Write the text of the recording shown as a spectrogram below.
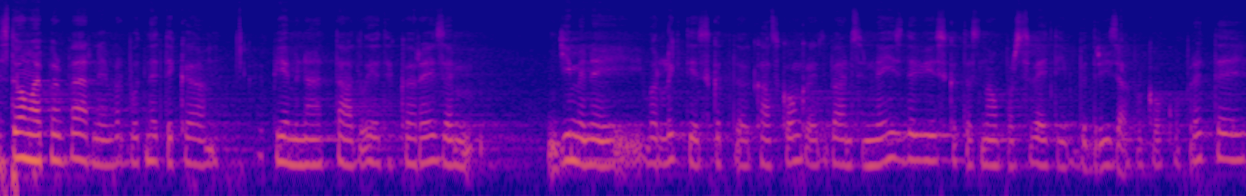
Es domāju par bērniem. Varbūt netika pieminēta tāda lieta, ka reizēm ģimenei var likties, ka kāds konkrēts bērns ir neizdevies, ka tas nav par svētību, bet drīzāk par kaut ko pretēju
